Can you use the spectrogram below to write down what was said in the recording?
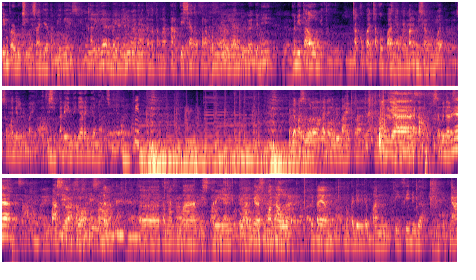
tim produksinya saja tapi ini kali ini ada baiknya juga jadi teman-teman artisnya atau pelakon diundang juga jadi lebih tahu gitu cakupan-cakupan yang memang bisa membuat semuanya lebih baik itu sih pada intinya regional Fit. juga pasti mendoakan yang lebih baik lah emang ya sebenarnya pastilah kalau jangan eh, teman-teman istri keluarga semua tahu lah. kita yang bekerja di depan TV juga nggak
